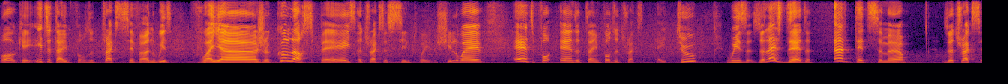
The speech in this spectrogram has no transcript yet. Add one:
ok, it's a time for the track 7 with Voyage Color Space, a track synthwave chillwave and for and the time for the tracks 8-2 with The Less Dead, Undead Summer, the tracks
